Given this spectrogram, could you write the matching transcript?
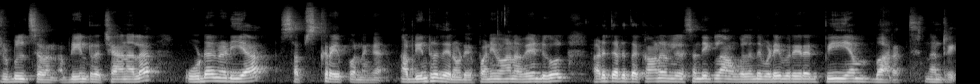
ட்ரிபிள் செவன் அப்படின்ற சேனலை உடனடியாக சப்ஸ்கிரைப் பண்ணுங்கள் அப்படின்றது என்னுடைய பணிவான வேண்டுகோள். அடுத்தடுத்த காணொளியில் சந்திக்கலாம். உங்களிருந்து விடைபெறுகிறேன். பிஎம் பாரத். நன்றி.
